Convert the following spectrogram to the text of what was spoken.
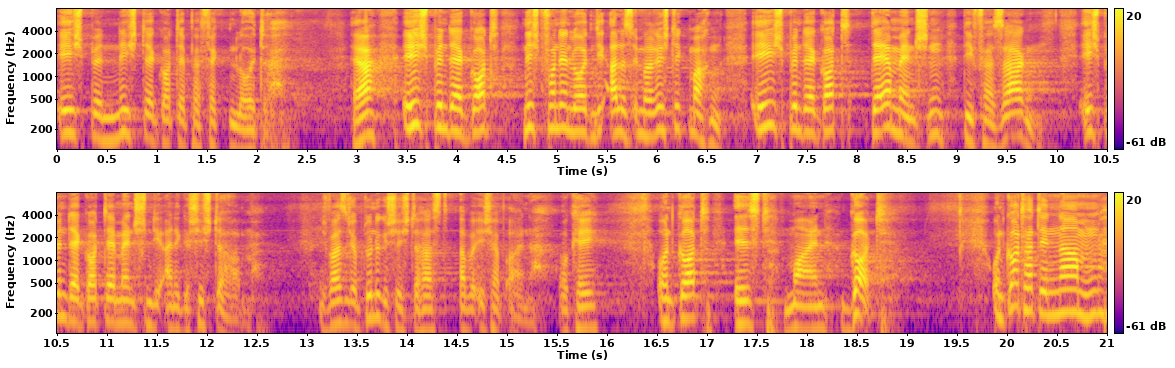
ich bin nicht der Gott der perfekten Leute. Ja, ich bin der Gott nicht von den Leuten, die alles immer richtig machen. Ich bin der Gott der Menschen, die versagen. Ich bin der Gott der Menschen, die eine Geschichte haben. Ich weiß nicht, ob du eine Geschichte hast, aber ich habe eine, okay? Und Gott ist mein Gott. Und Gott hat den Namen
